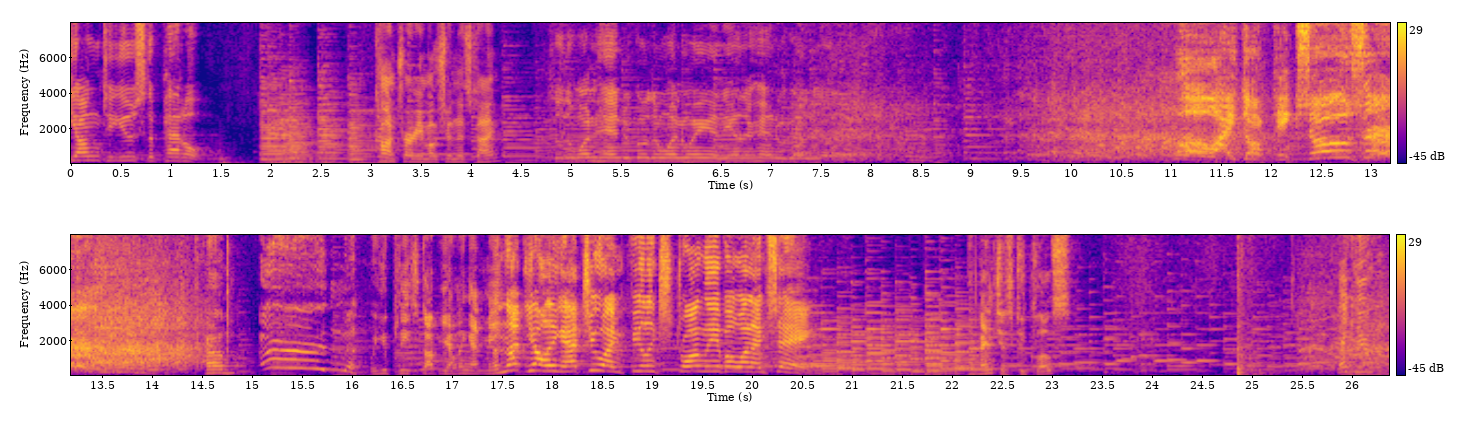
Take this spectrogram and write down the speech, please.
young to use the pedal. Contrary motion this time. So the one hand will go the one way and the other hand will go the other way. Oh, I don't think so, sir! Come on! Will you please stop yelling at me? I'm not yelling at you, I'm feeling strongly about what I'm saying. The bench is too close. Thank you.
